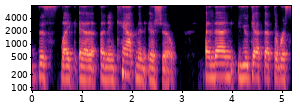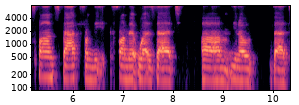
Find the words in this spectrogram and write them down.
this like a, an encampment issue. And then you get that the response back from the, from it was that, um, you know, that,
